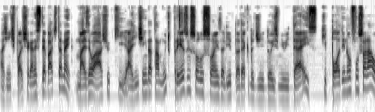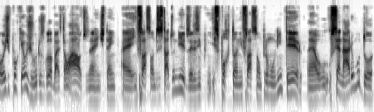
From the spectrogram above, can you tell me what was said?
A gente pode chegar nesse debate também. Mas eu acho que a gente ainda está muito preso em soluções ali da década de 2010 que podem não funcionar hoje porque os juros globais estão altos, né? A gente tem é, inflação dos Estados Unidos, eles exportando inflação para o mundo inteiro. Né? O, o cenário mudou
